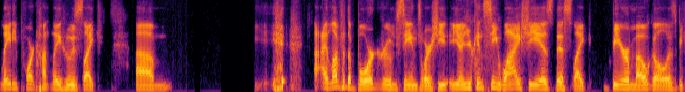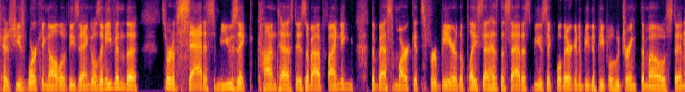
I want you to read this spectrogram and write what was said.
Lady Port Huntly, who's like, um, I love the boardroom scenes where she, you know, you can see why she is this like beer mogul is because she's working all of these angles. And even the sort of saddest music contest is about finding the best markets for beer. The place that has the saddest music, well, they're going to be the people who drink the most. And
